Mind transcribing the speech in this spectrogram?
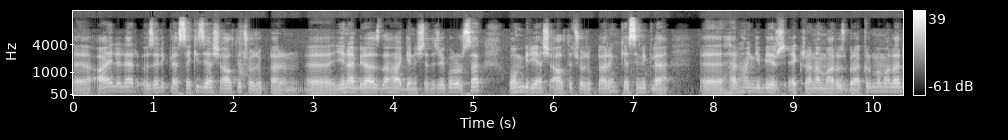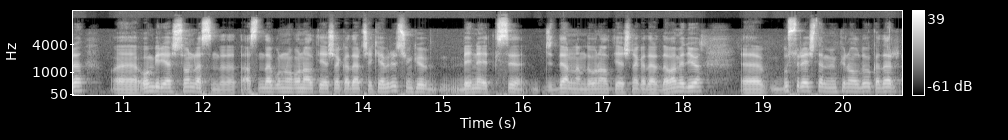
e, aileler özellikle 8 yaş altı çocukların e, yine biraz daha genişletecek olursak 11 yaş altı çocukların kesinlikle e, herhangi bir ekrana maruz bırakılmamaları e, 11 yaş sonrasında da aslında bunu 16 yaşa kadar çekebiliriz çünkü beyne etkisi ciddi anlamda 16 yaşına kadar devam ediyor. E, bu süreçte mümkün olduğu kadar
